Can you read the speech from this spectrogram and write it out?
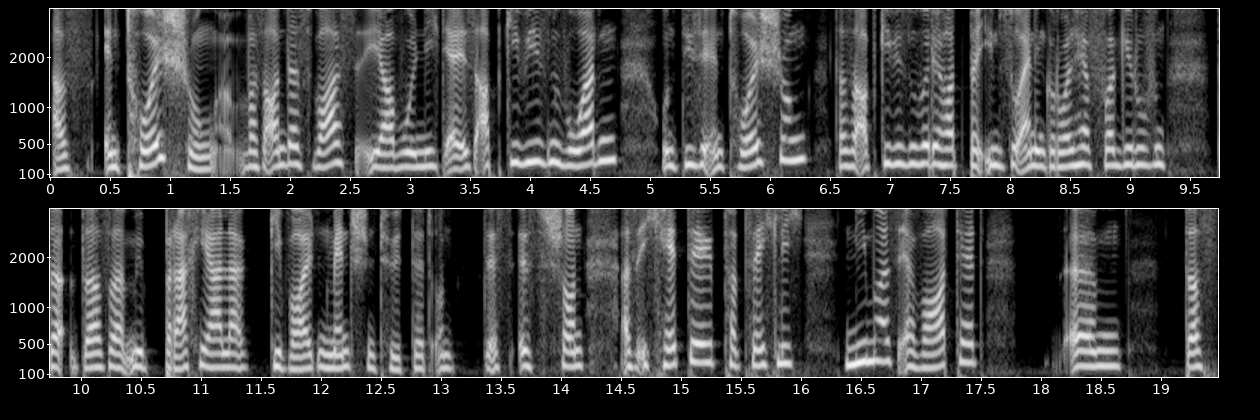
aus Enttäuschung, was anderes war es ja wohl nicht. Er ist abgewiesen worden und diese Enttäuschung, dass er abgewiesen wurde, hat bei ihm so einen Groll hervorgerufen, da, dass er mit brachialer Gewalt Menschen tötet. Und das ist schon, also ich hätte tatsächlich niemals erwartet, ähm, dass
